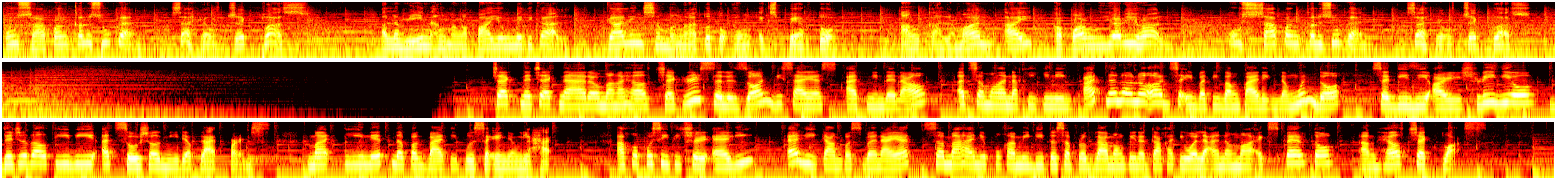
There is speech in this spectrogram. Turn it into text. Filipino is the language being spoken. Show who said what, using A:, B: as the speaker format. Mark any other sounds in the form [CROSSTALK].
A: Usapang kalusugan sa Health Check Plus. Alamin ang mga payong medikal galing sa mga totoong eksperto. Ang kaalaman ay kapangyarihan. Usapang kalusugan sa Health Check Plus.
B: Check na check na araw mga health checkers sa Luzon, Visayas at Mindanao at sa mga nakikinig at nanonood sa iba't ibang panig ng mundo sa DZRH Radio, Digital TV at social media platforms. Mainit na pagbati po sa inyong lahat. Ako po si Teacher Ellie, Ellie Campos Banayat. Samahan niyo po kami dito sa programang pinagkakatiwalaan ng mga eksperto, ang Health Check Plus.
